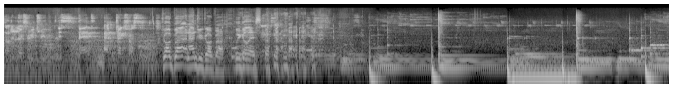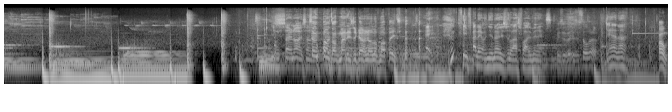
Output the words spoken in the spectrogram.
Guys, not a luxury trip. This is bed and breakfast. Drogba and Andrew Drogba. We got this. He's so nice, isn't Sometimes I've managed to go in all of my feet. Hey, you've had it on your nose for the last five minutes. is, it, is it still there? Yeah, no. Oh.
